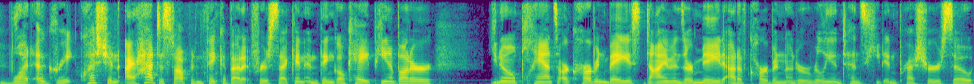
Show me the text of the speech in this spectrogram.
what a great question. I had to stop and think about it for a second and think, okay, peanut butter, you know, plants are carbon based, diamonds are made out of carbon under really intense heat and pressure. So,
